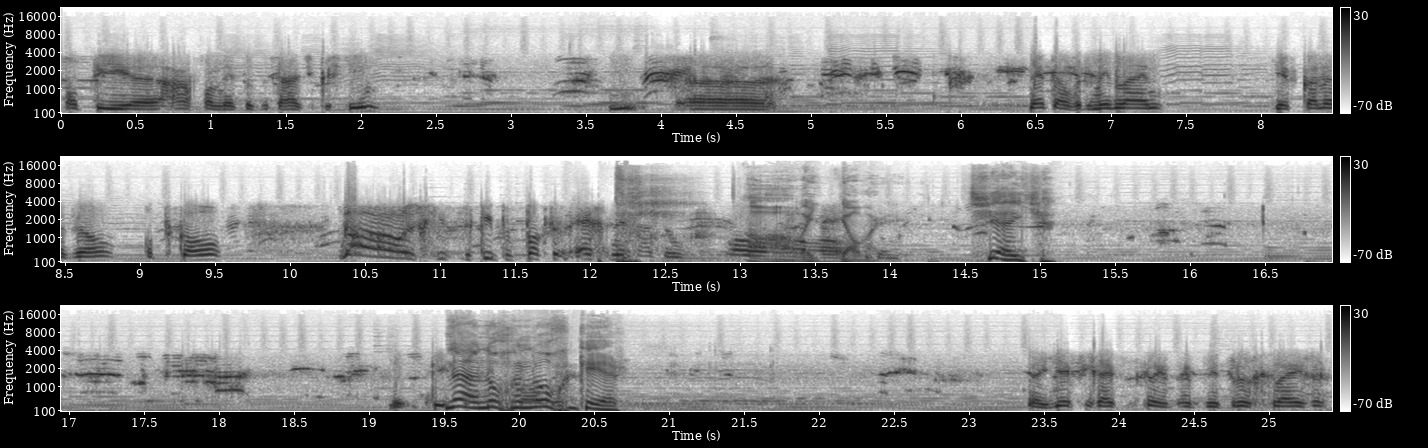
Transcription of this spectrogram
Op die aanval net op het Duitse. Eh, net over de middenlijn. Jeff kan het wel. Op de goal. Nou, de keeper pakt er echt net naartoe. Oh, wat jammer. Jeetje. Nou, nog een, nog een keer. Ja, Jeffrey heeft, heeft heeft weer teruggekregen. De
